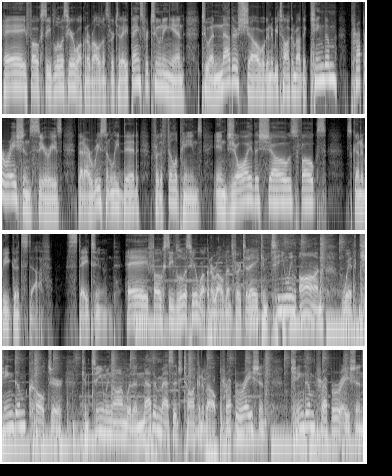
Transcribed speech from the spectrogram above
Hey, folks, Steve Lewis here. Welcome to Relevance for Today. Thanks for tuning in to another show. We're going to be talking about the Kingdom Preparation series that I recently did for the Philippines. Enjoy the shows, folks. It's going to be good stuff. Stay tuned. Hey, folks, Steve Lewis here. Welcome to Relevance for Today. Continuing on with Kingdom Culture, continuing on with another message talking about preparation, Kingdom Preparation,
